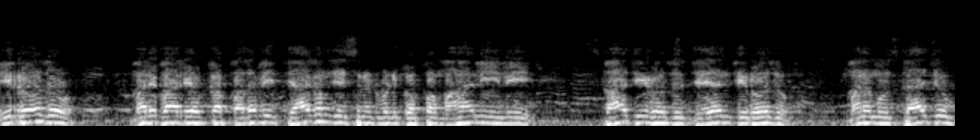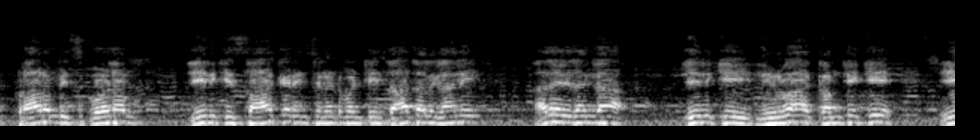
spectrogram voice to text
ఈరోజు మరి వారి యొక్క పదవి త్యాగం చేసినటువంటి గొప్ప మహనీయుని స్టాచ్యూ ఈ రోజు జయంతి రోజు మనము స్టాచ్యూ ప్రారంభించుకోవడం దీనికి సహకరించినటువంటి దాతలు గాని అదేవిధంగా దీనికి నిర్వాహక కమిటీకి ఈ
